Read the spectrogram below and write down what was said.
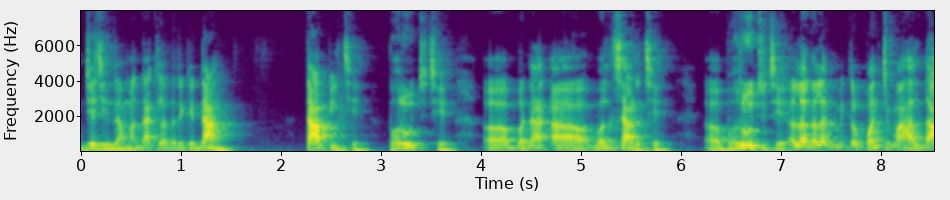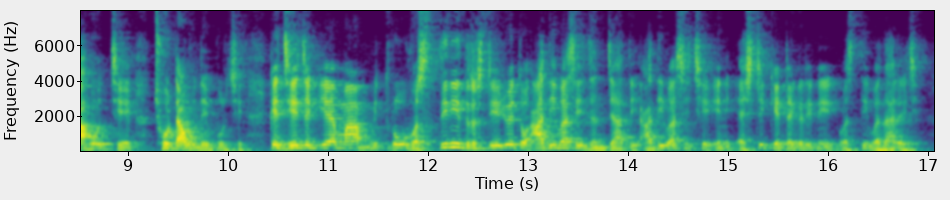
જે જિલ્લામાં, દાખલા તરીકે ડાંગ, તાપી છે, ભરૂચ છે બના વલસાડ છે ભરૂચ છે. અલગ અલગ મિત્રો પંચમહાલ, દાહોદ છે, છોટાઉદેપુર છે. કે જે જગ્યામાં મિત્રો વસ્તીની દ્રષ્ટિએ જોઈએ તો આદિવાસી જનજાતિ, આદિવાસી છે એની એસટી કેટેગરીની વસ્તી વધારે છે.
